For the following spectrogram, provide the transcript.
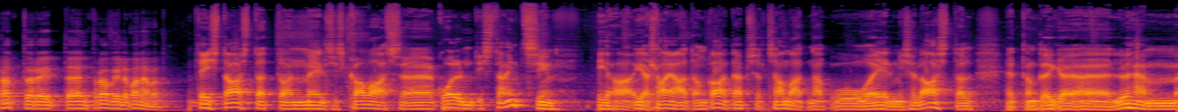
ratturid end proovile panevad? teist aastat on meil siis kavas kolm distantsi ja, ja rajad on ka täpselt samad nagu eelmisel aastal, et on kõige lühem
